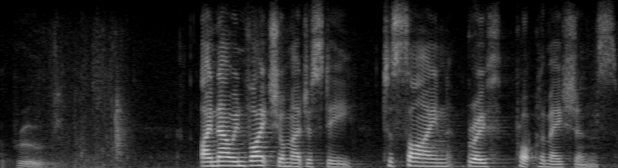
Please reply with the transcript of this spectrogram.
Approved. I now invite Your Majesty to sign both proclamations.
